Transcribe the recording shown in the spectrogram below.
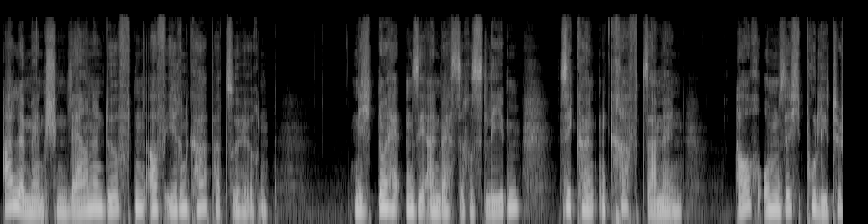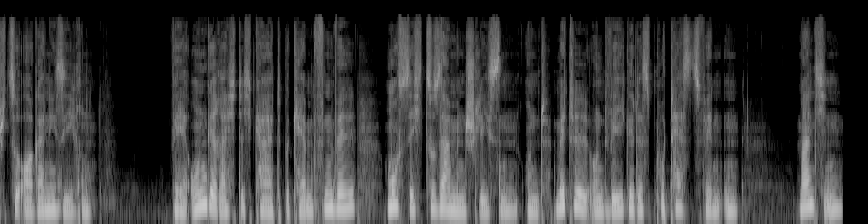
alle Menschen lernen dürften, auf ihren Körper zu hören? Nicht nur hätten sie ein besseres Leben, sie könnten Kraft sammeln auch um sich politisch zu organisieren. Wer Ungerechtigkeit bekämpfen will, muss sich zusammenschließen und Mittel und Wege des Protests finden. Manchen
